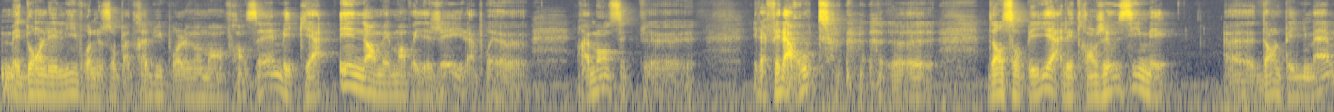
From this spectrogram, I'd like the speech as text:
mais dont les livres ne sont pas traduits pour le moment en français, mais qui a énormément voyagé. Il a euh, vraiment, euh, il a fait la route euh, dans son pays, à l'étranger aussi, mais dans le pays même.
